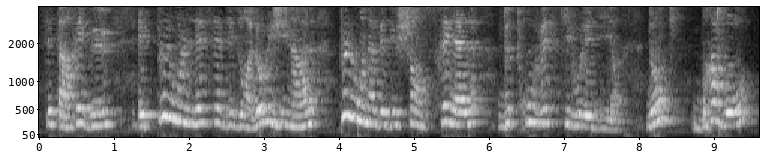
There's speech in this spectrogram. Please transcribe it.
c'est un rébut, et plus on le laissait, disons, à l'original, plus on avait des chances réelles de trouver ce qu'il voulait dire. Donc, bravo,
